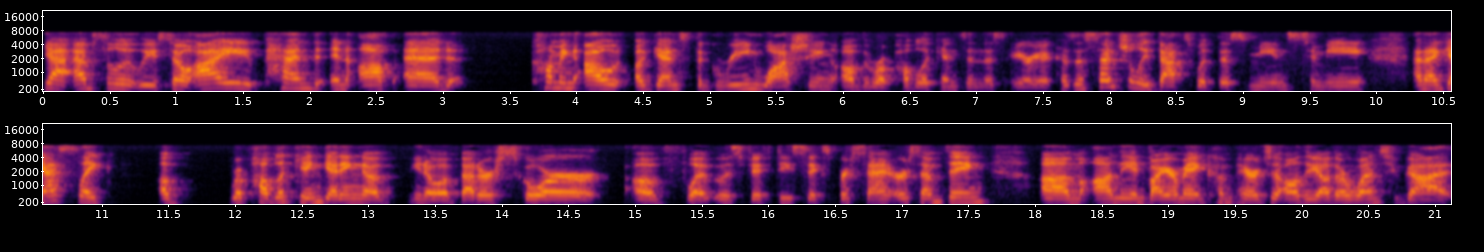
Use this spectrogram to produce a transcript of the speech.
Yeah, absolutely. So I penned an op-ed coming out against the greenwashing of the Republicans in this area because essentially that's what this means to me. And I guess like a Republican getting a you know a better score of what was 56% or something um, on the environment compared to all the other ones who got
